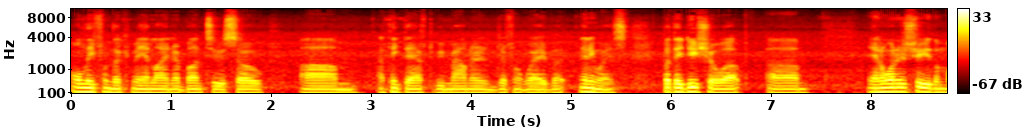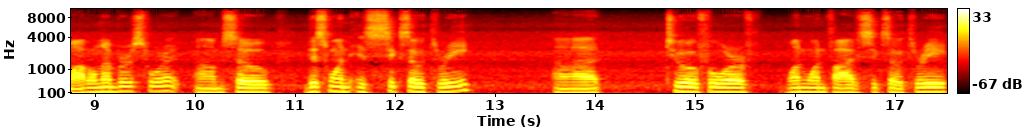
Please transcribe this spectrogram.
only from the command line Ubuntu so um, I think they have to be mounted in a different way but anyways but they do show up um, and I wanted to show you the model numbers for it. Um, so this one is 603 uh, 204 115 603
